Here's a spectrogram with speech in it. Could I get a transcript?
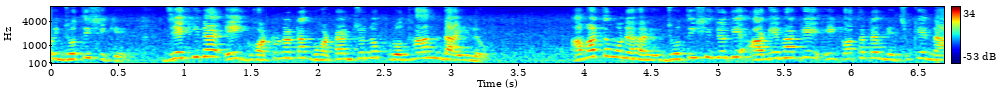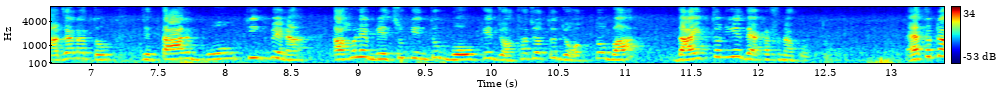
ওই জ্যোতিষীকে। যে কিনা এই ঘটনাটা ঘটার জন্য প্রধান দায়ী লোক। আমার তো মনে হয় জ্যোতিষী যদি আগে ভাগে এই কথাটা বেচুকে না জানাতো যে তার বউ টিকবে না, তাহলে বেচু কিন্তু বউকে যথাযথ যত্ন বা দায়িত্ব নিয়ে দেখাশোনা করতো। এতটা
